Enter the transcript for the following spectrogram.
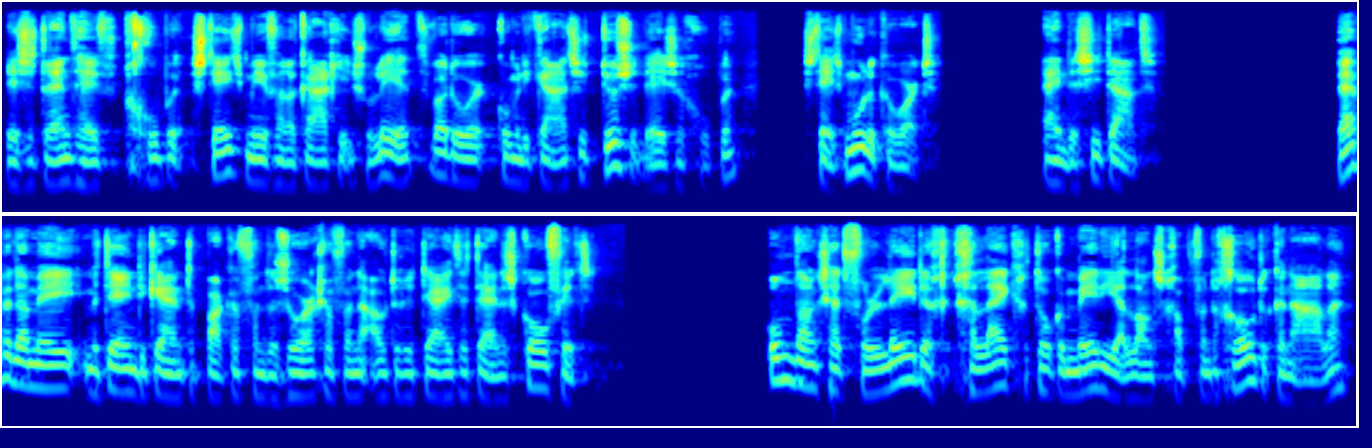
Deze trend heeft groepen steeds meer van elkaar geïsoleerd, waardoor communicatie tussen deze groepen steeds moeilijker wordt. Einde citaat. We hebben daarmee meteen de kern te pakken van de zorgen van de autoriteiten tijdens COVID. Ondanks het volledig gelijkgetrokken medialandschap van de grote kanalen,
